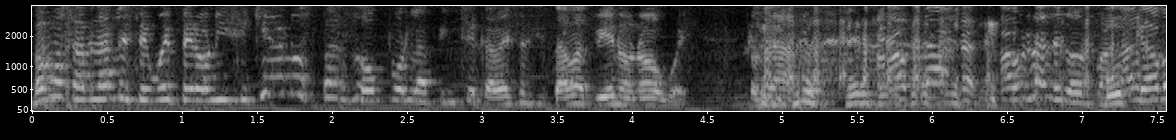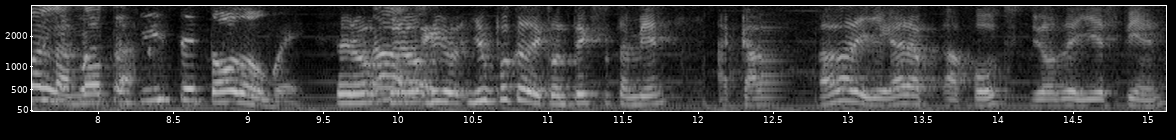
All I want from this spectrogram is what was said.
Vamos a hablarle a ese güey, pero ni siquiera nos pasó por la pinche cabeza si estabas bien o no, güey. O sea, habla, habla de los balazos, Buscaban la de nota. Viste todo, güey. Pero, No, pero digo, y un poco de contexto también. Acababa de llegar a, a Fox, yo de ESPN,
